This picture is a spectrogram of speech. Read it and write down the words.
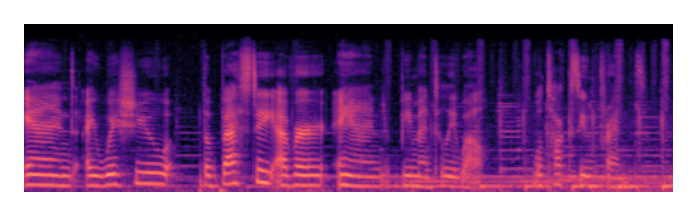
and I wish you the best day ever and be mentally well. We'll talk soon, friends.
